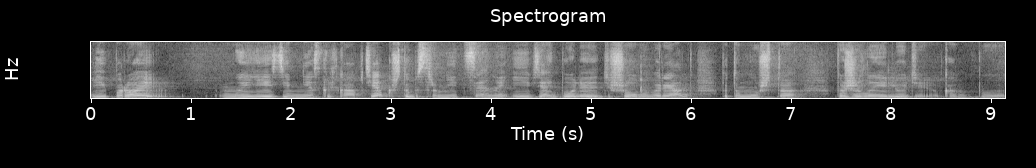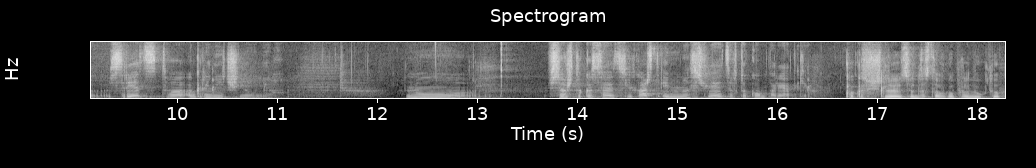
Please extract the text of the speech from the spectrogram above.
И порой мы ездим в несколько аптек, чтобы сравнить цены и взять более дешевый вариант, потому что пожилые люди, как бы средства ограничены у них. Ну, все, что касается лекарств, именно осуществляется в таком порядке. Как осуществляется доставка продуктов?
